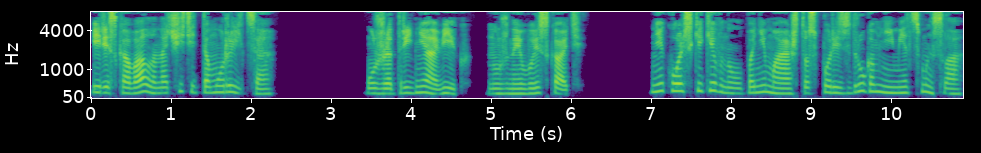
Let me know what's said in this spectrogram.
и рисковала начистить тому рыльца. «Уже три дня, Вик, нужно его искать». Никольский кивнул, понимая, что спорить с другом не имеет смысла.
